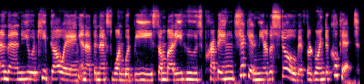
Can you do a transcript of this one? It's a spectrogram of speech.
and then you would keep going and at the next one would be somebody who's prepping chicken near the stove if they're going to cook it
